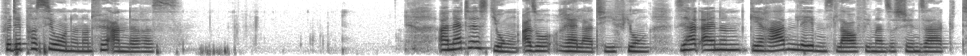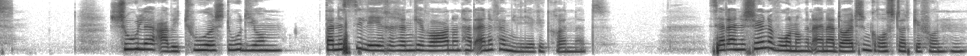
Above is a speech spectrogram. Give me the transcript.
für Depressionen und für anderes. Annette ist jung, also relativ jung. Sie hat einen geraden Lebenslauf, wie man so schön sagt. Schule, Abitur, Studium, dann ist sie Lehrerin geworden und hat eine Familie gegründet. Sie hat eine schöne Wohnung in einer deutschen Großstadt gefunden.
